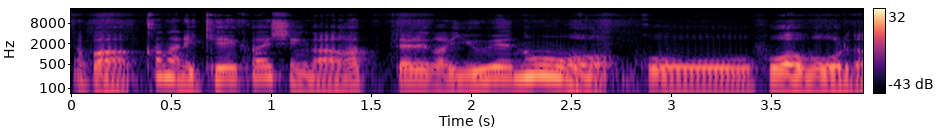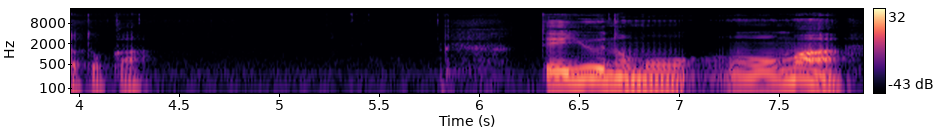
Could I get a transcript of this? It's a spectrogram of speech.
やっぱかなり警戒心が上がってるがゆえのこうフォアボールだとかっていうのも、まあ、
